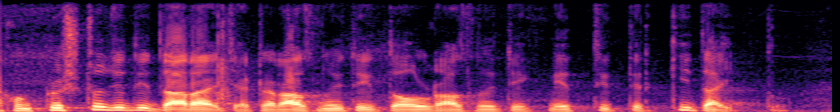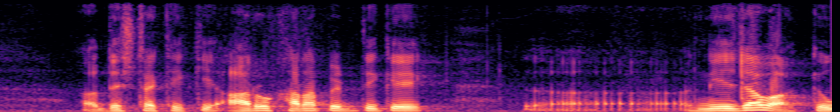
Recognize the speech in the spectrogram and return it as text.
এখন প্রশ্ন যদি দাঁড়ায় যে একটা রাজনৈতিক দল, রাজনৈতিক নেতৃত্বের কি দায়িত্ব? দেশটাকে কি আরও খারাপের দিকে নিয়ে যাওয়া? কেউ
